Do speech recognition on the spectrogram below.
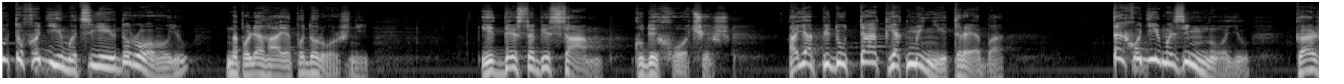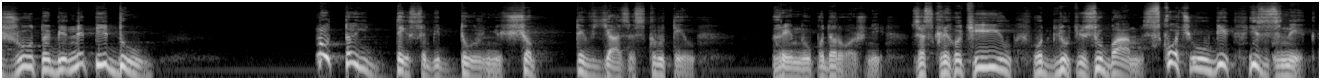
Ну, то ходімо цією дорогою, наполягає подорожній. Іди собі сам, куди хочеш, а я піду так, як мені треба. Та ходімо зі мною. Кажу тобі, не піду. Ну, то йди собі, дурню, щоб ти в'язи скрутив, гримнув подорожній, заскриготів от люті зубами, скочив у бік і зник,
